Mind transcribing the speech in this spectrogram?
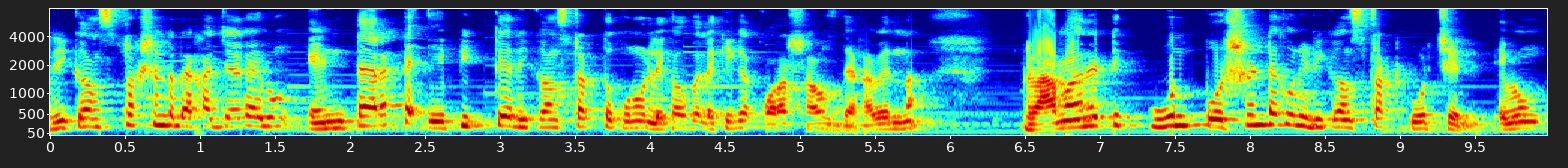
রিকনস্ট্রাকশনটা দেখার জায়গা এবং এন্টায়ার একটা এপিককে রিকনস্ট্রাক্ট তো কোনো লেখক বা লেখিকা করার সাহস দেখাবেন না। রামায়ণের ঠিক কোন পোর্শনটাকে উনি রিকনস্ট্রাক্ট করছেন এবং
